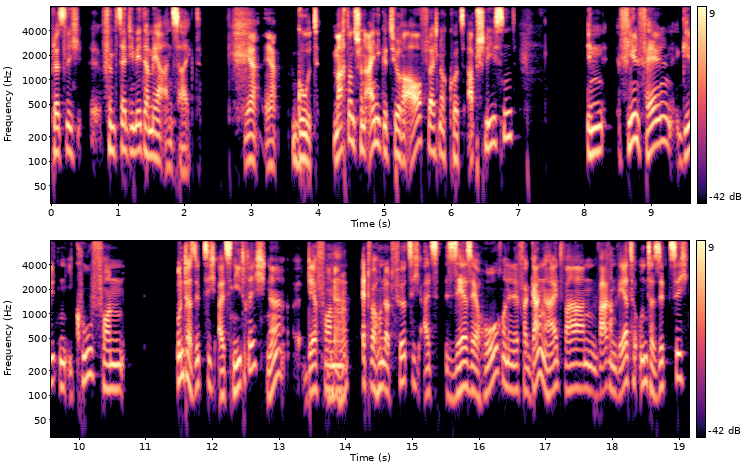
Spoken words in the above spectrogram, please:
plötzlich äh, fünf Zentimeter mehr anzeigt. Ja, ja. Gut. Macht uns schon einige Türe auf, vielleicht noch kurz abschließend. In vielen Fällen gilt ein IQ von unter 70 als niedrig, ne? der von ja. etwa 140 als sehr, sehr hoch. Und in der Vergangenheit waren, waren Werte unter 70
